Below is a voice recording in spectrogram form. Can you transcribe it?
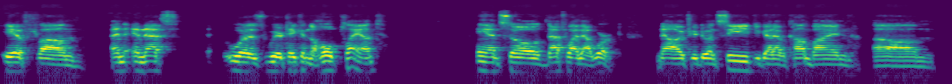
if um, and and that's was we are taking the whole plant, and so that's why that worked. Now, if you're doing seed, you got to have a combine um,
